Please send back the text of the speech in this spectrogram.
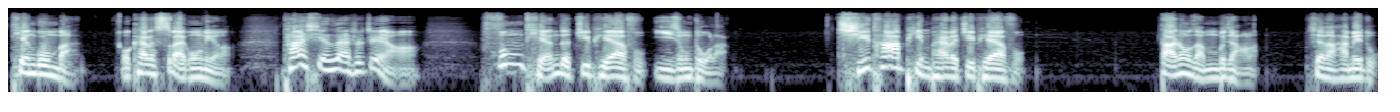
天宫版，我开了四百公里了。它现在是这样啊，丰田的 GPF 已经堵了，其他品牌的 GPF，大众咱们不讲了，现在还没堵。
